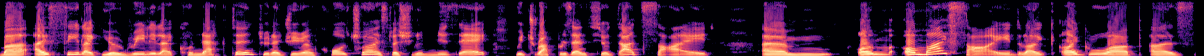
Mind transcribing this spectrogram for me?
but I see like you're really like connected to Nigerian culture, especially music, which represents your dad's side. Um, on on my side, like I grew up as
